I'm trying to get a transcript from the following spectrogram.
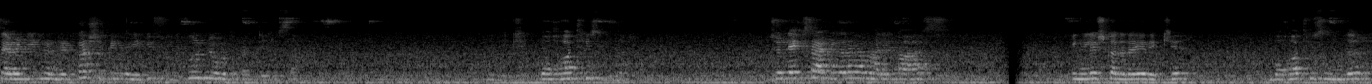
सेवनटीन हंड्रेड का शिपिंग मिलेगी फुल प्योर दुपट्टे के साथ। बहुत ही सुंदर। जो नेक्स्ट आर्टिकल है हमारे पास इंग्लिश कलर है ये देखिए। बहुत ही सुंदर।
